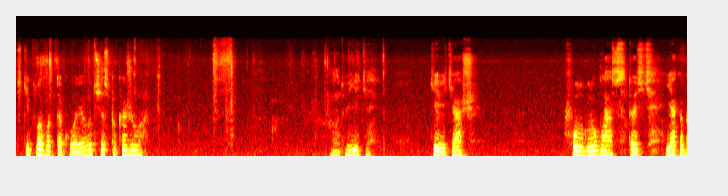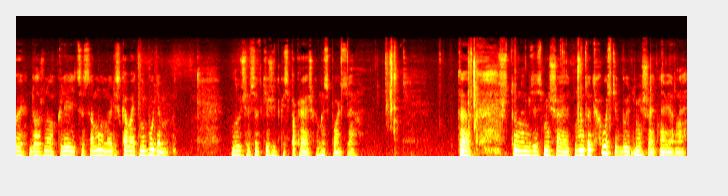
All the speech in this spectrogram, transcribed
Стекло вот такое. Вот сейчас покажу. Вот видите, 9H. Full Glue Glass. То есть якобы должно клеиться само, но рисковать не будем. Лучше все-таки жидкость по краешкам используем. Так, что нам здесь мешает? Ну, вот этот хвостик будет мешать, наверное.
